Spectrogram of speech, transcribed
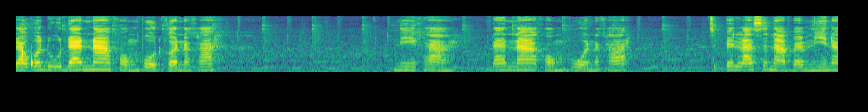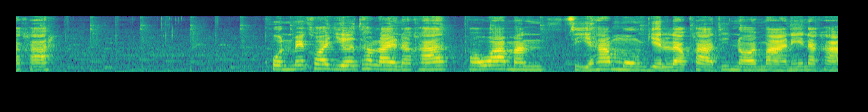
เราก็ดูด้านหน้าของโบสถ์ก่อนนะคะ นี่ค่ะ ด้านหน้าของโบสถ์นะคะ จะเป็นลักษณะแบบนี้นะคะ คนไม่ค่อยเยอะเท่าไหร่นะคะ เพราะว่ามันสี่ห้าโมงเย็นแล้วค่ะที่น้อยมานี่นะคะ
